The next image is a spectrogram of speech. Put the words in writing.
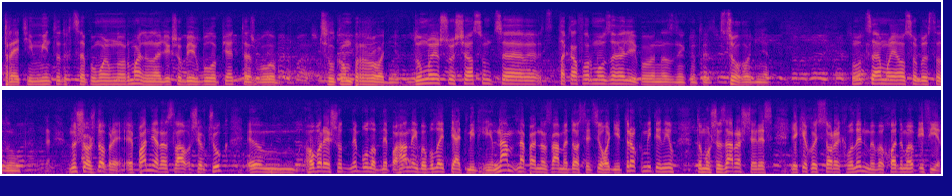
третій мітинг це, по-моєму, нормально. Навіть якщо б їх було п'ять, теж було б цілком природньо. Думаю, що з часом це така форма взагалі повинна зникнути з цього дня. Ну, це моя особиста думка. Ну що ж, добре, Е, пан Ярослав Шевчук ем, говорить, що не було б непогано, якби було п'ять мітингів. Нам, напевно, з вами досить сьогодні трьох мітингів, тому що зараз через якихось 40 хвилин ми виходимо в ефір.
